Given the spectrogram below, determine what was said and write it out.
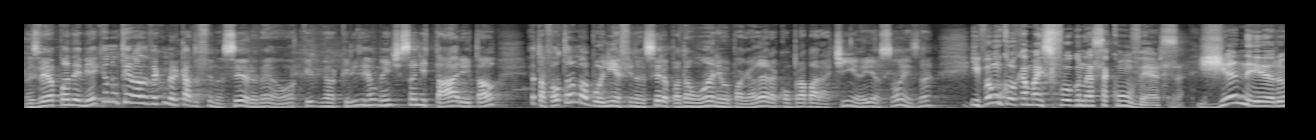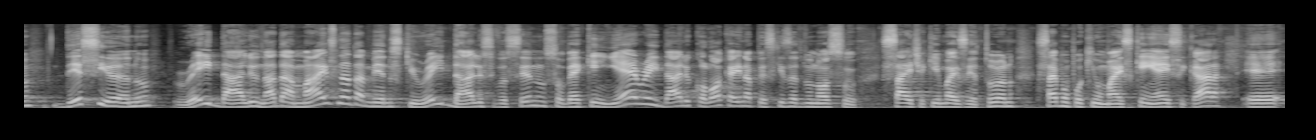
Mas veio a pandemia que não tem nada a ver com o mercado financeiro, né? Uma, uma crise realmente sanitária e tal. É, tá faltando uma bolinha financeira para dar um ânimo pra galera, comprar baratinho aí ações, né? E vamos colocar mais fogo nessa conversa. Janeiro desse ano, Ray Dalio, nada mais, nada menos que Ray Dalio. Se você não souber quem é Ray Dalio, coloca aí na pesquisa do nosso site aqui, Mais Retorno. Saiba um pouquinho mais quem é esse cara. É,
